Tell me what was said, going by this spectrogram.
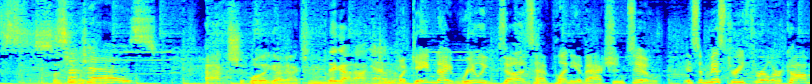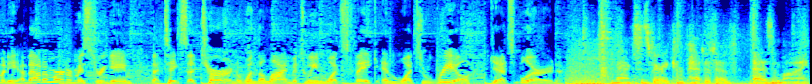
such, such as as action. Well, they got action. They got action. But Game Night really does have plenty of action, too. It's a mystery thriller comedy about a murder mystery game that takes a turn when the line between what's fake and what's real gets blurred. Max is very competitive, as am I.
